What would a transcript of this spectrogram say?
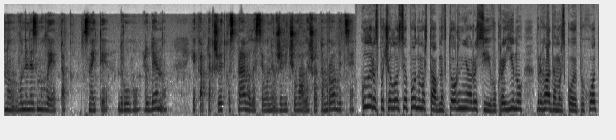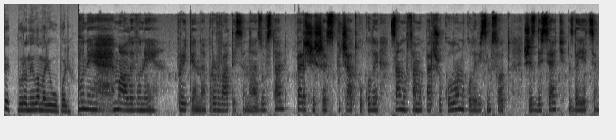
ну, вони не змогли так знайти другу людину, яка б так швидко справилася. Вони вже відчували, що там робиться. Коли розпочалося повномасштабне вторгнення Росії в Україну, бригада морської піхоти боронила Маріуполь. Вони мали вони пройти на прорватися на Азовсталь. Перші ще спочатку, коли саму саму першу колону, коли 860, здається,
